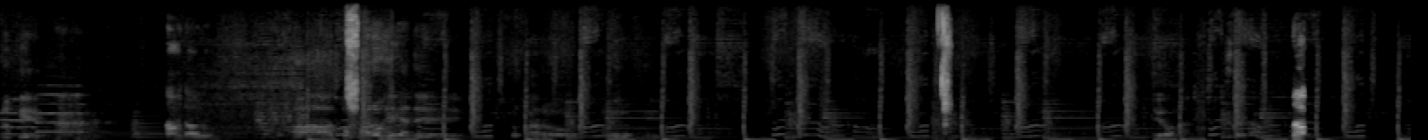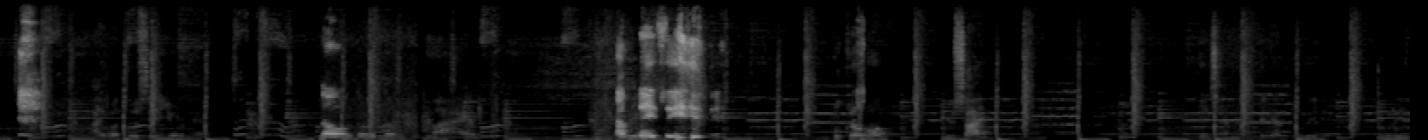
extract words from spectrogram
이렇게 아, No, no, no. 아 똑바로 해야 돼 똑바로 너 이렇게 일어나 stand up No. I want to see your hair No, no, no. why I'm lazy. 부끄러워 you shy 괜찮아 그냥 둘이 해 둘이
